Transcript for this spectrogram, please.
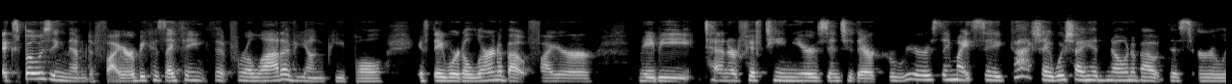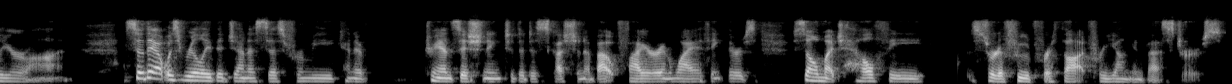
exposing them to fire because i think that for a lot of young people if they were to learn about fire maybe 10 or 15 years into their careers, they might say, Gosh, I wish I had known about this earlier on. So that was really the genesis for me kind of transitioning to the discussion about fire and why I think there's so much healthy sort of food for thought for young investors.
